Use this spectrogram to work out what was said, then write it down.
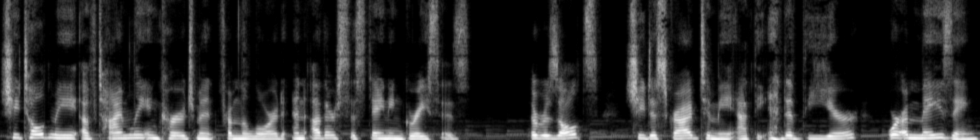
She told me of timely encouragement from the Lord and other sustaining graces. The results she described to me at the end of the year were amazing,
